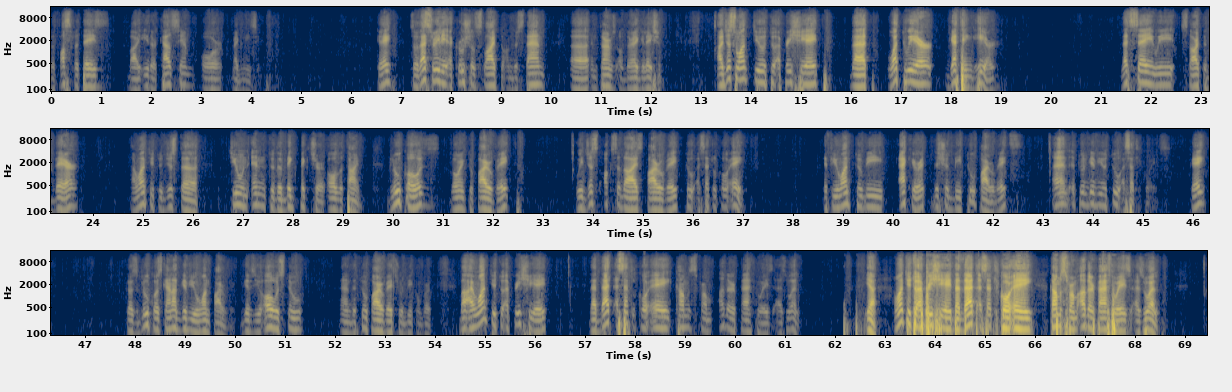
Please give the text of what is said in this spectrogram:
the phosphatase by either calcium or magnesium. Okay? So that's really a crucial slide to understand uh, in terms of the regulation. I just want you to appreciate that what we're getting here, let's say we started there. I want you to just uh, tune into the big picture all the time. Glucose going to pyruvate. We just oxidized pyruvate to acetyl CoA. If you want to be accurate, this should be two pyruvates, and it will give you two acetyl CoAs. Okay? Because glucose cannot give you one pyruvate. It gives you always two, and the two pyruvates will be converted. But I want you to appreciate that that acetyl CoA comes from other pathways as well. Yeah, I want you to appreciate that that acetyl CoA comes from other pathways as well.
